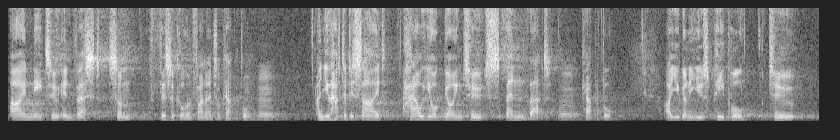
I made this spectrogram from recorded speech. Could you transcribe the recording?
I need to invest some physical and financial capital. Mm-hmm. And you have to decide how you're going to spend that mm. capital. Are you going to use people to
